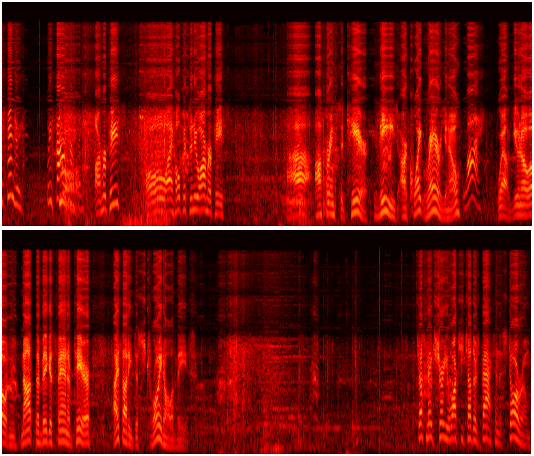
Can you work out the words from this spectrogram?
Hey, Sindri, we found something. Armor piece? Oh, I hope it's a new armor piece. Ah, offerings to Tyr. These are quite rare, you know. Why? Well, you know Odin, not the biggest fan of Tyr. I thought he destroyed all of these. Just make sure you watch each other's backs in the storeroom.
